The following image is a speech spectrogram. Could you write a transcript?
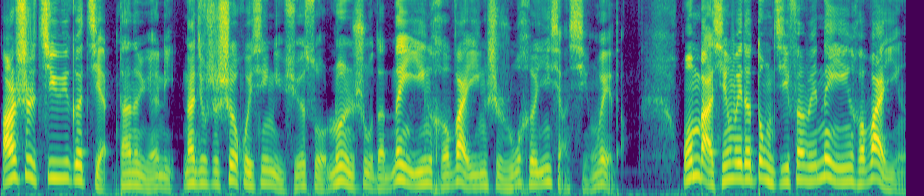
而是基于一个简单的原理，那就是社会心理学所论述的内因和外因是如何影响行为的。我们把行为的动机分为内因和外因。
